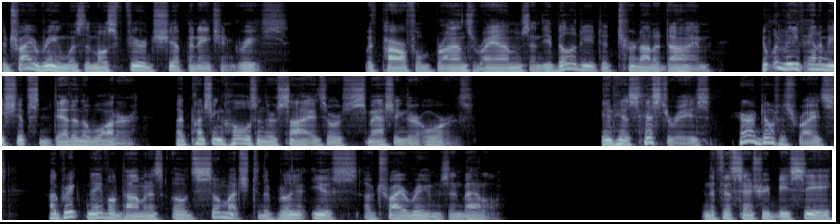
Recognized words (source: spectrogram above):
the trireme was the most feared ship in ancient Greece. With powerful bronze rams and the ability to turn on a dime, it would leave enemy ships dead in the water by punching holes in their sides or smashing their oars. In his Histories, Herodotus writes how Greek naval dominance owed so much to the brilliant use of triremes in battle. In the 5th century BC,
